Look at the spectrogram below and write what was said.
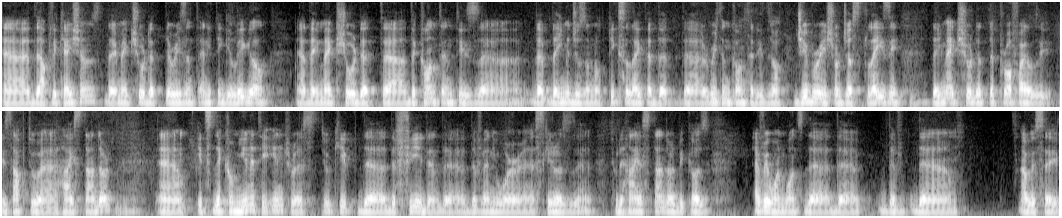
uh, the applications they make sure that there isn't anything illegal uh, they make sure that uh, the content is uh, the, the images are not pixelated that the written content is not gibberish or just lazy they make sure that the profile is up to a high standard. Um, it's the community interest to keep the, the feed and the, the Vanywhere uh, skills uh, to the highest standard because everyone wants the, the, the, the I would say,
